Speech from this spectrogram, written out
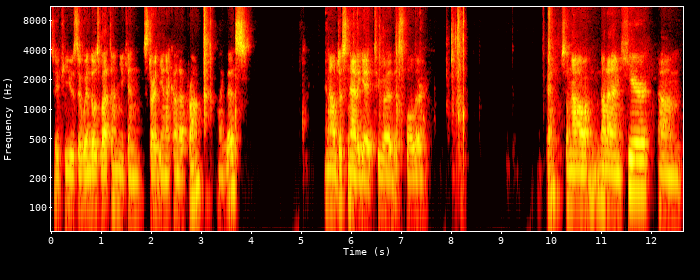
So if you use the Windows button, you can start the Anaconda prompt like this and I'll just navigate to uh, this folder. Okay, so now, now that I'm here, um,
